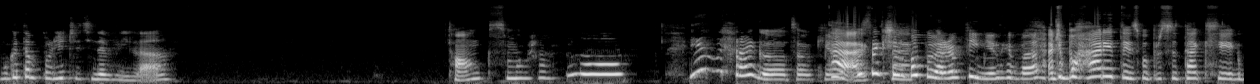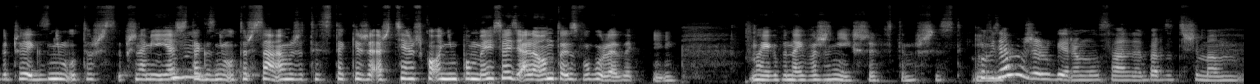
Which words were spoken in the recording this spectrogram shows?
Mogę tam policzyć Neville'a. Tonks może? No. Ja lubię Harry'ego całkiem. Tak, to jest jakiś tak. popular opinion chyba. Znaczy, bo Harry to jest po prostu tak się jakby człowiek z nim utożsam, przynajmniej ja się Mhm. tak z nim utożsamiam, że to jest takie, że aż ciężko o nim pomyśleć, ale on to jest w ogóle taki, no jakby najważniejszy w tym wszystkim. Powiedziałabym, że lubię Remusa, ale bardzo trzymam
